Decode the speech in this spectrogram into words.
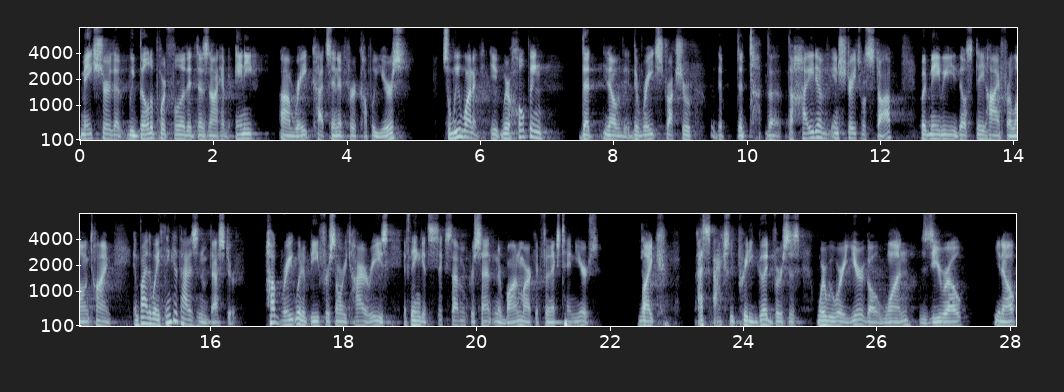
make sure that we build a portfolio that does not have any um, rate cuts in it for a couple years. So we want to. We're hoping that you know the, the rate structure, the, the the the height of interest rates will stop, but maybe they'll stay high for a long time. And by the way, think of that as an investor. How great would it be for some retirees if they can get six, seven percent in their bond market for the next ten years? Like that's actually pretty good versus where we were a year ago, one, zero, you know,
